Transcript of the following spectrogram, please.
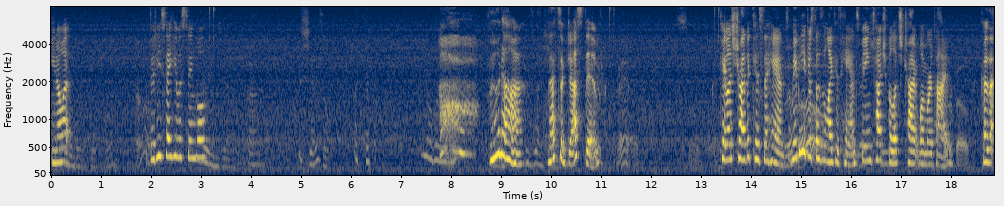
You know what? Did he say he was single? Luna! That's suggestive. Okay, let's try the kiss the hands. Maybe he just doesn't like his hands being touched, but let's try it one more time. Because I,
